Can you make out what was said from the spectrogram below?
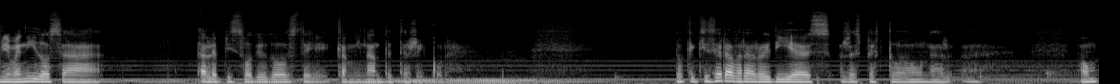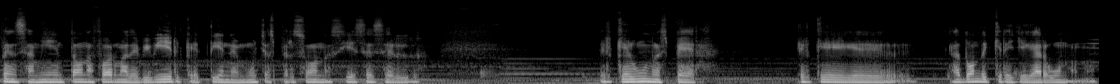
Bienvenidos a, al episodio 2 de Caminante Terrícola. Lo que quisiera hablar hoy día es respecto a, una, a un pensamiento, a una forma de vivir que tienen muchas personas y ese es el, el que uno espera, el que a dónde quiere llegar uno. ¿no?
